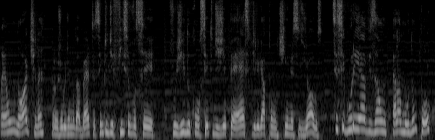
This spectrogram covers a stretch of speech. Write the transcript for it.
é um norte, né, para um jogo de mundo aberto, é sempre difícil você fugir do conceito de GPS, de ligar pontinho nesses jogos. Você segura e a visão, ela muda um pouco,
